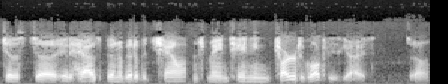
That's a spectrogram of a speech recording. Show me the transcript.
just uh, it has been a bit of a challenge maintaining charter to go up to these guys. So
